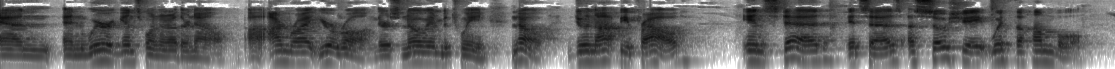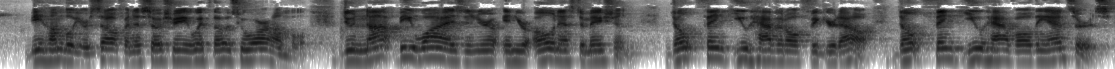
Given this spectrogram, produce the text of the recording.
and and we're against one another now. Uh, i'm right you're wrong. There's no in between no do not be proud. Instead it says associate with the humble be humble yourself and associate with those who are humble do not be wise in your in your own estimation don't think you have it all figured out. Don't think you have all the answers.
